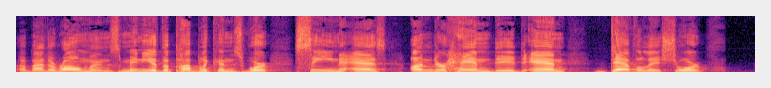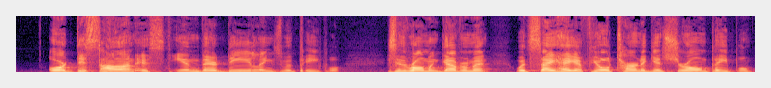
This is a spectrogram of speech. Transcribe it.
Uh, by the Romans, many of the publicans were seen as underhanded and devilish or, or dishonest in their dealings with people. You see, the Roman government would say, hey, if you'll turn against your own people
